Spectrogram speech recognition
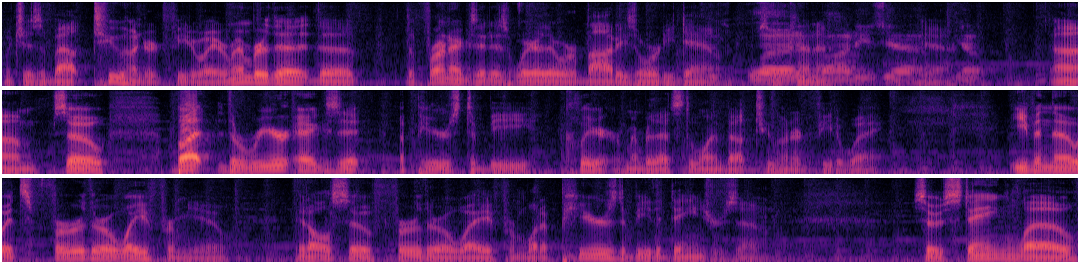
which is about two hundred feet away. Remember the the the front exit is where there were bodies already down. Blood kinda- and bodies. Yeah. yeah. Yep. um, so, but the rear exit appears to be clear. Remember, that's the one about 200 feet away. Even though it's further away from you, it also further away from what appears to be the danger zone. So, staying low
